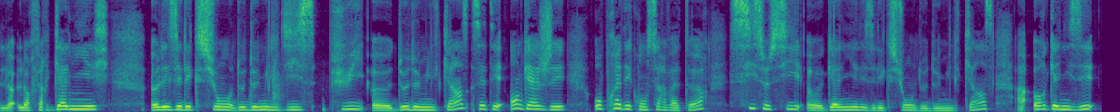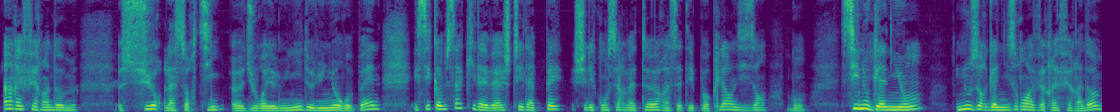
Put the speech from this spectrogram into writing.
leur faire gagner euh, les élections de 2010 puis euh, de 2015, s'était engagé auprès des conservateurs, si ceux-ci euh, gagnaient les élections de 2015, à organiser un référendum sur la sortie du Royaume-Uni de l'Union européenne. Et c'est comme ça qu'il avait acheté la paix chez les conservateurs à cette époque-là en disant, bon, si nous gagnons, nous organiserons un référendum.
